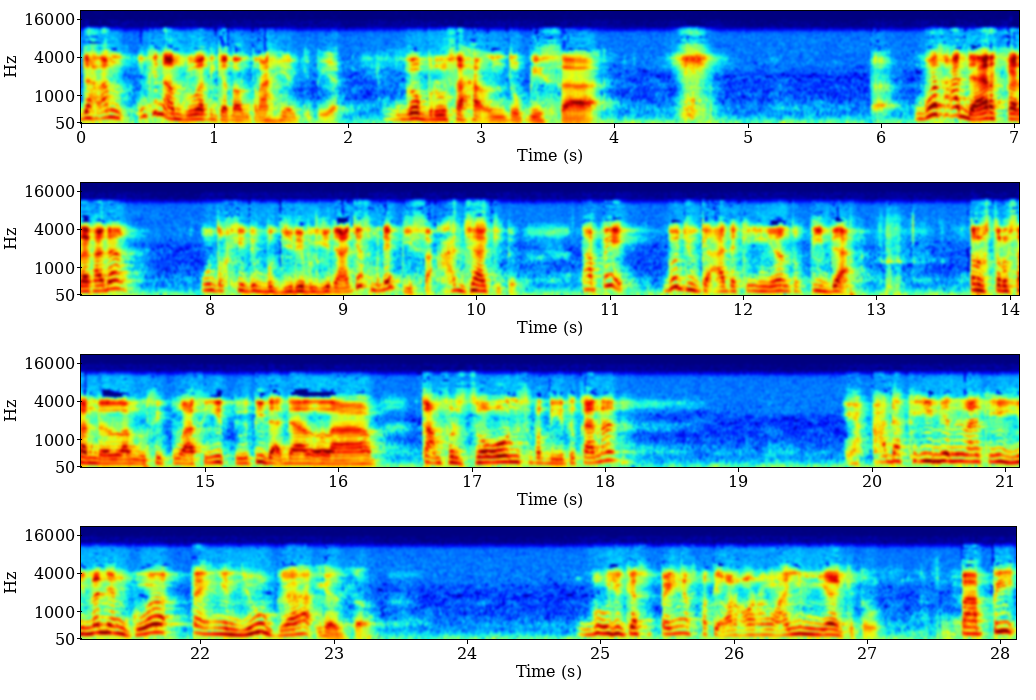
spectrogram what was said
Dalam mungkin dalam dua tiga tahun terakhir gitu ya gue berusaha untuk bisa gue sadar kadang-kadang untuk hidup begini-begini aja sebenarnya bisa aja gitu. Tapi gue juga ada keinginan untuk tidak terus-terusan dalam situasi itu tidak dalam comfort zone seperti itu. Karena ya ada keinginan-keinginan yang gue pengen juga gitu. Gue juga pengen seperti orang-orang lainnya gitu. Tapi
